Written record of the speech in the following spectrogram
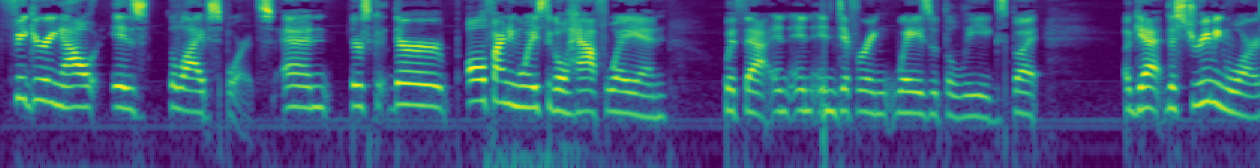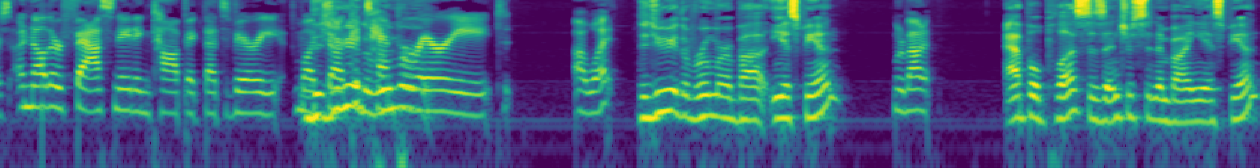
figuring out is the live sports, and there's they're all finding ways to go halfway in with that, in in, in differing ways with the leagues, but. Again, the streaming wars, another fascinating topic that's very much uh, hear the rumor- contemporary. t- uh, what? Did you hear the rumor about ESPN? What about it? Apple Plus is interested in buying ESPN.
